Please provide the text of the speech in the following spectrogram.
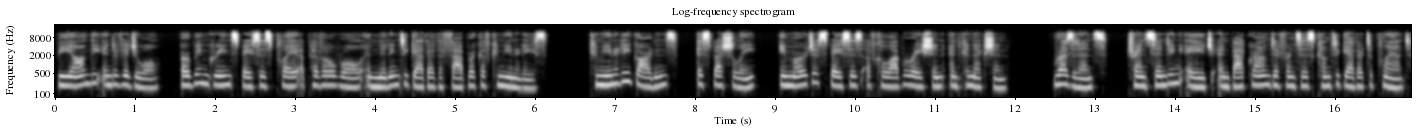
Beyond the individual, urban green spaces play a pivotal role in knitting together the fabric of communities. Community gardens, especially, emerge as spaces of collaboration and connection. Residents, transcending age and background differences, come together to plant,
